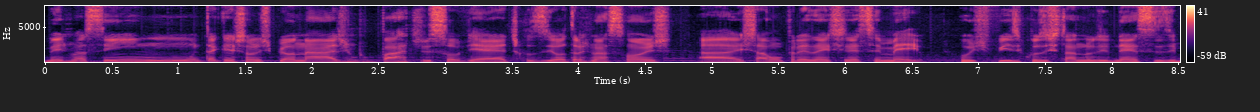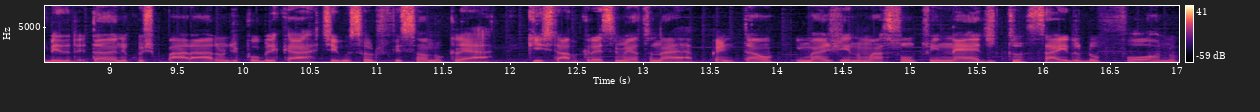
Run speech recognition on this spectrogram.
Mesmo assim, muita questão de espionagem por parte de soviéticos e outras nações ah, estavam presentes nesse meio. Os físicos estadunidenses e britânicos pararam de publicar artigos sobre fissão nuclear, que estava em crescimento na época. Então, imagina um assunto inédito, saído do forno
